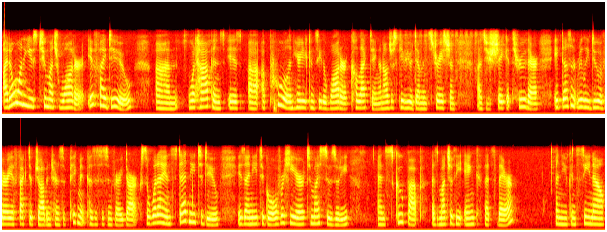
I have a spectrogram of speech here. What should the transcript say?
I don't want to use too much water. If I do, um, what happens is uh, a pool, and here you can see the water collecting, and I'll just give you a demonstration as you shake it through there. It doesn't really do a very effective job in terms of pigment because this isn't very dark. So what I instead need to do is I need to go over here to my Suzuri and scoop up as much of the ink that's there. And you can see now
